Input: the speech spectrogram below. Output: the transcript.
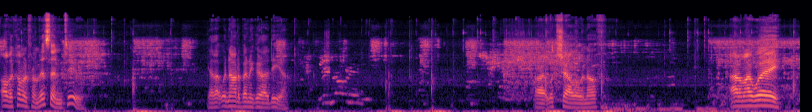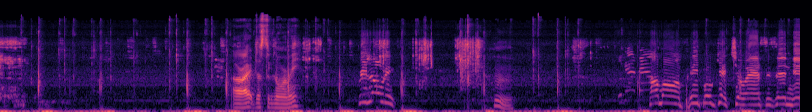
Oh, they're coming from this end too. Yeah, that would not have been a good idea. Reloading. Alright, looks shallow enough. Out of my way! Alright, just ignore me. Reloading. Hmm. Come on, people, get your asses in here.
